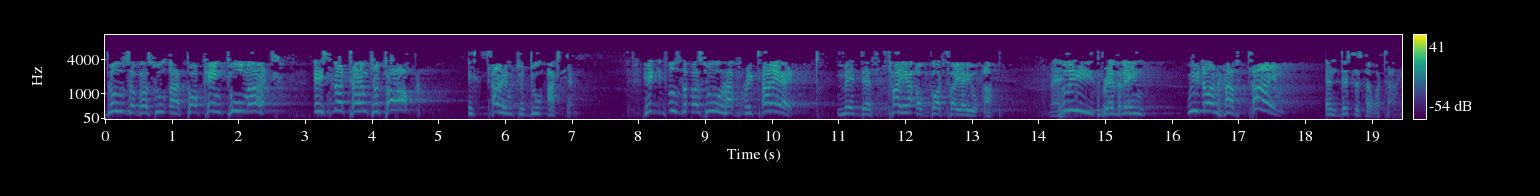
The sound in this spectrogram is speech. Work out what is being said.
Those of us who are talking too much, it's not time to talk. It's time to do action. He- Those of us who have retired, may the fire of God fire you up. Amen. Please, brethren, we don't have time, and this is our time.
